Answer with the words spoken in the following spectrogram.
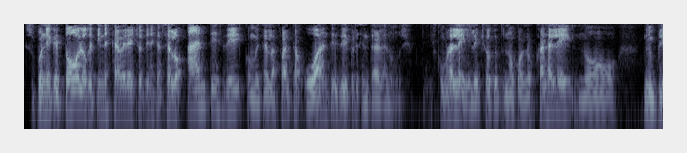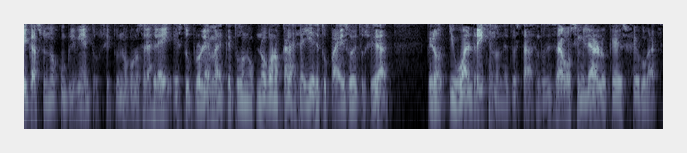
Se supone que todo lo que tienes que haber hecho tienes que hacerlo antes de cometer la falta o antes de presentar el anuncio. Es como una ley. El hecho de que tú no conozcas la ley no, no implica su no cumplimiento. Si tú no conoces las leyes, es tu problema de que tú no, no conozcas las leyes de tu país o de tu ciudad. Pero igual rigen donde tú estás. Entonces es algo similar a lo que es Facebook Ads.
